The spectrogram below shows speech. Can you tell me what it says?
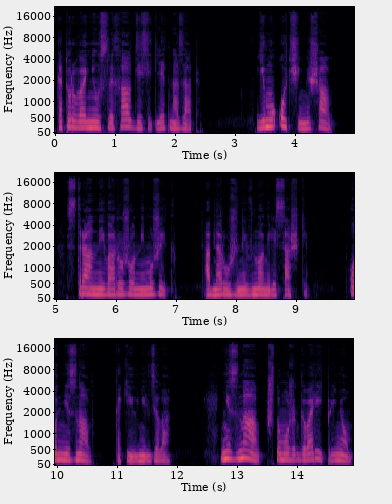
которого не услыхал десять лет назад. Ему очень мешал странный вооруженный мужик, обнаруженный в номере Сашки. Он не знал, какие у них дела, не знал, что может говорить при нем,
